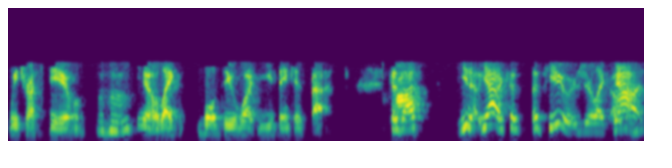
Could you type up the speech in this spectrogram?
We trust you. Mm-hmm. You know, like we'll do what you think is best. Because wow. that's, you know, yeah, because that's huge. You're like, oh yeah. gosh,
